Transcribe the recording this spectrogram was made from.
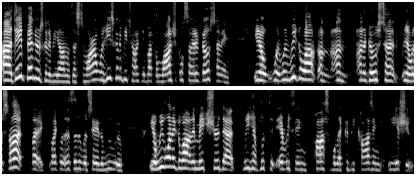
uh, Dave Bender is going to be on with us tomorrow when he's going to be talking about the logical side of ghost hunting. You know, when, when we go out on, on on a ghost hunt, you know, it's not like like as Linda would say the woo woo. You know, we want to go out and make sure that we have looked at everything possible that could be causing the issue.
